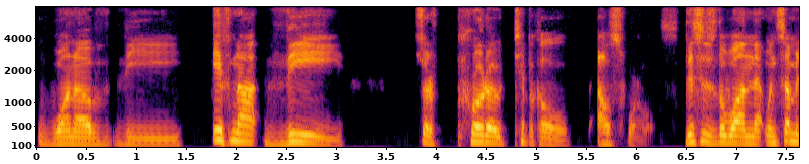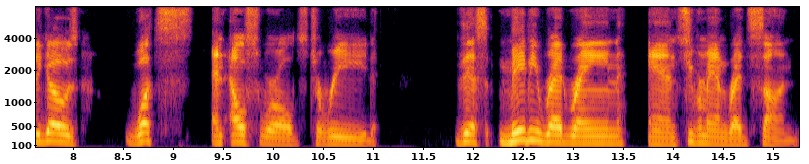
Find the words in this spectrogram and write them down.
one of the, if not the, sort of prototypical Elseworlds. This is the one that when somebody goes, What's an Elseworlds to read? This maybe Red Rain and Superman Red Son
